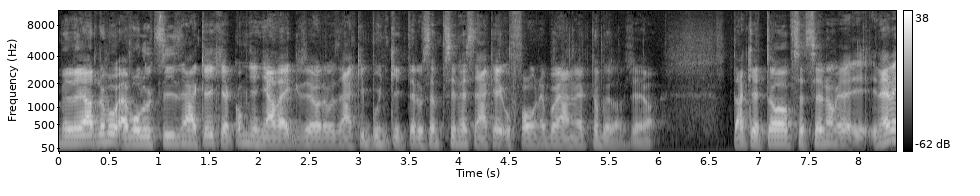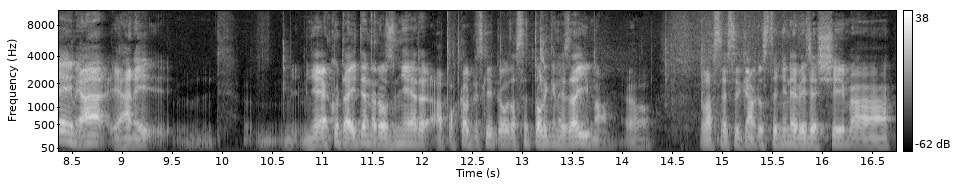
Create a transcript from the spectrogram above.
miliardovou evolucí z nějakých jako měňavek, že jo, nebo z nějaký buňky, kterou jsem přinesl nějaký UFO, nebo já nevím, jak to bylo, že jo. Tak je to přece jenom, nevím, já, já nej, mě jako tady ten rozměr apokalyptický toho zase tolik nezajímá, jo. Vlastně si říkám, to stejně nevyřeším a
